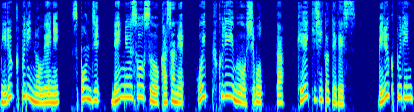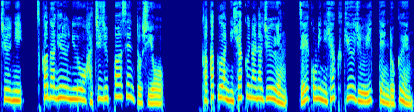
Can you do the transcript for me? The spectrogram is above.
ミルクプリンの上に、スポンジ、練乳ソースを重ね、ホイップクリームを絞ったケーキ仕立てです。ミルクプリン中に塚田牛乳を80%使用。価格は270円、税込み291.6円。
